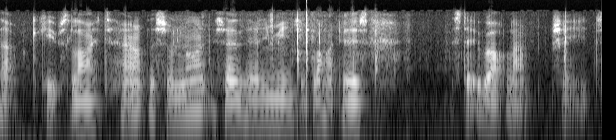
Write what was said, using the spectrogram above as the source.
that keeps light out, the sunlight, so the only means of light is Stobart lamp shades.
